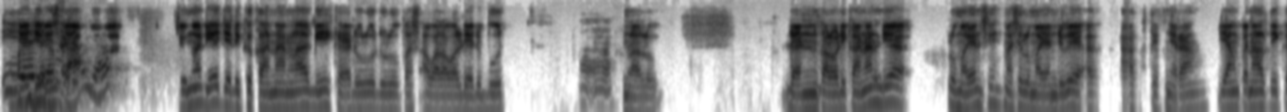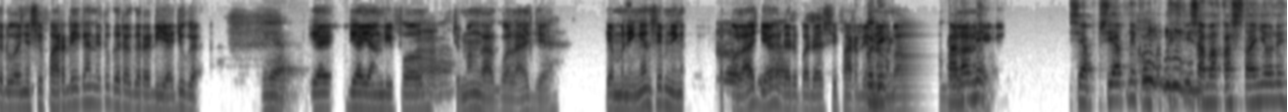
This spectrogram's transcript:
Iya, dia jadi bisa sayap. Cuma, dia jadi ke kanan lagi kayak dulu-dulu pas awal-awal dia debut Heeh. lalu. Dan kalau di kanan dia lumayan sih, masih lumayan juga ya aktif nyerang. Yang penalti keduanya si Fardi kan itu gara-gara dia juga. Iya. Dia dia yang default, Heeh. cuma nggak gol aja. Ya mendingan sih mendingan gol aja Iya. daripada si Fardi Oh, di nambah gol lagi. nih. Siap-siap nih kompetisi sama Castanyo nih.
